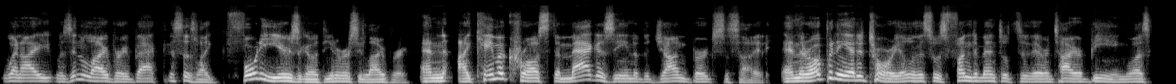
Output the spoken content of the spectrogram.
when I was in the library back, this is like 40 years ago at the University Library, and I came across the magazine of the John Birch Society. And their opening editorial, and this was fundamental to their entire being, was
